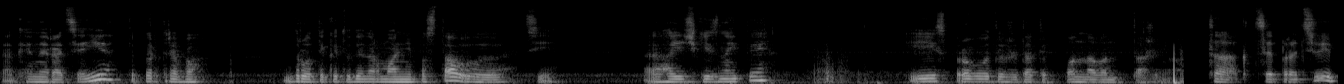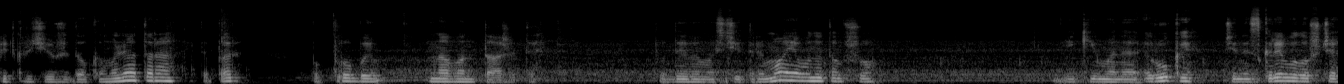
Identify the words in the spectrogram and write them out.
Так, генерація є. Тепер треба дротики туди нормальні поставити, ці е, гаїчки знайти. І спробувати вже дати по навантаженню. Так, це працює, підключив вже до акумулятора. Тепер попробуємо навантажити. Подивимось, чи тримає воно там що. Які в мене руки, чи не скривило ще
